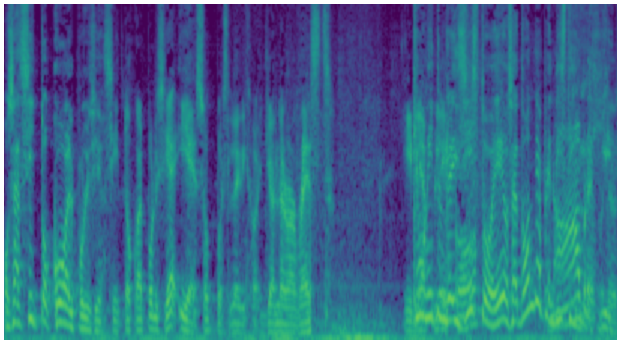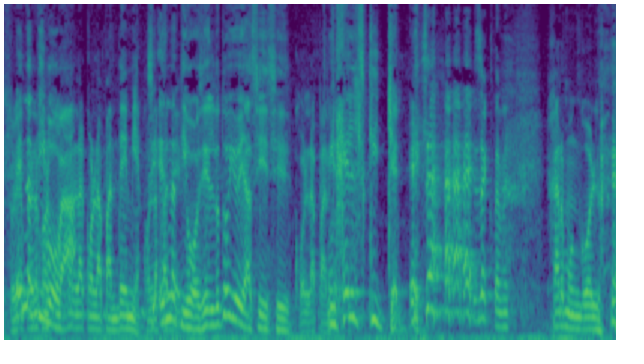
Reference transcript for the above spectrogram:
O sea, sí tocó al policía. Sí, tocó al policía y eso, pues le dijo, you're under arrest. Y Qué bonito aplicó- inglesito, ¿eh? O sea, ¿dónde aprendiste? No, hombre, pues, es nativo, con, ¿va? con la, con la pandemia, con Sí, la es pandemia. nativo. Sí, lo tuyo ya sí, sí. Con la En pandemia. Hell's Kitchen. Exactamente. Harmon Gold.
